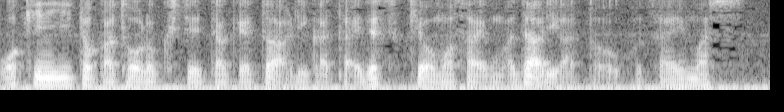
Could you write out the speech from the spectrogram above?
お気に入りとか登録していただけるとありがたいです。今日も最後までありがとうございました。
